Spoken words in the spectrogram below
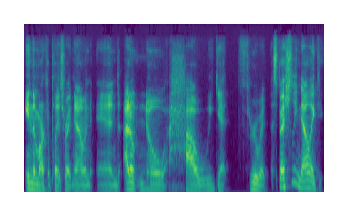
in the marketplace right now. And and i don't know how we get through it, especially now. Like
